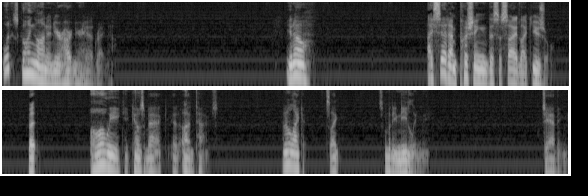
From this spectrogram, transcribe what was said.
What is going on in your heart and your head right now? You know, I said I'm pushing this aside like usual, but all week it comes back at odd times. I don't like it. It's like somebody needling me, jabbing me.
